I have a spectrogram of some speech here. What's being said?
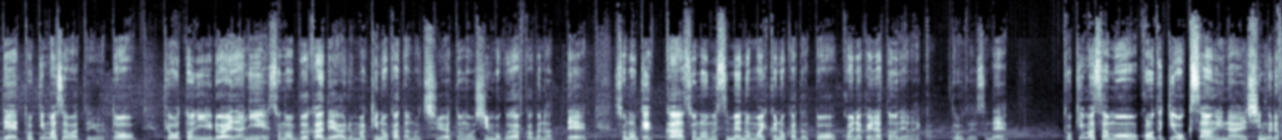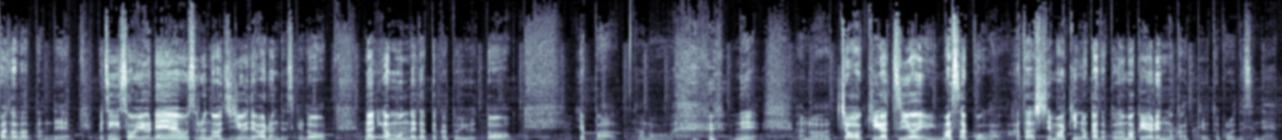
で時政はというと京都にいる間にその部下である牧野方の父親とも親睦が深くなってその結果その娘の牧野方と恋仲になったのではないかってことですね。時政もこの時奥さんいないシングルファザーだったんで別にそういう恋愛をするのは自由ではあるんですけど何が問題だったかというとやっぱあの ねあの超気が強い政子が果たして牧野方とうまくやれるのかっていうところですね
